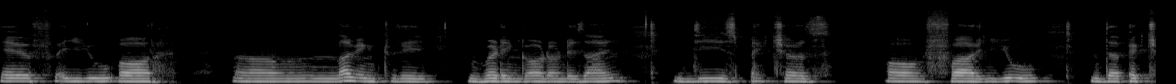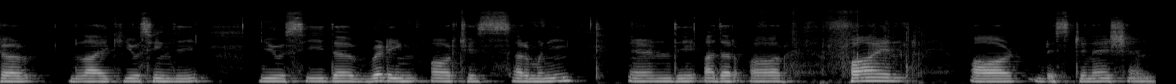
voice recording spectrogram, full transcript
if you are uh, loving to the wedding garden design these pictures or for you the picture like you see the you see the wedding arches ceremony and the other are fine or destination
